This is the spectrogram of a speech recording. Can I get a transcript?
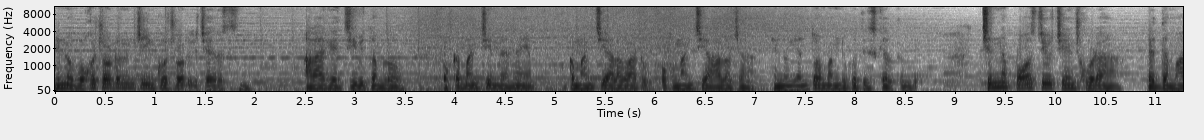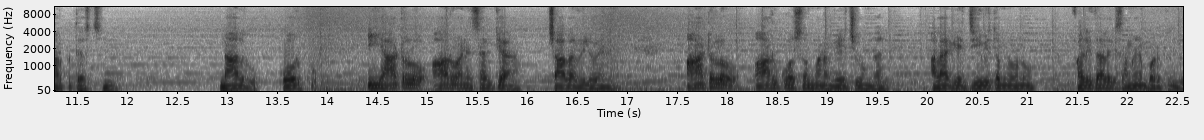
నిన్ను ఒక చోటు నుంచి ఇంకో చోటుకి చేరుస్తుంది. అలాగే జీవితంలో ఒక మంచి నిర్ణయం ఒక మంచి అలవాటు ఒక మంచి ఆలోచన నిన్ను ఎంతో మందుకు తీసుకెళ్తుంది. చిన్న పాజిటివ్ చేంజ్ కూడా పెద్ద మార్పు తెస్తుంది. నాలుగు ఓర్పు. ఈ ఆటలో ఆరు అనే సంఖ్య చాలా విలువైనది. ఆటలో ఆరు కోసం మనం వేచి ఉండాలి. అలాగే జీవితంలోనూ ఫలితాలకి సమయం పడుతుంది.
